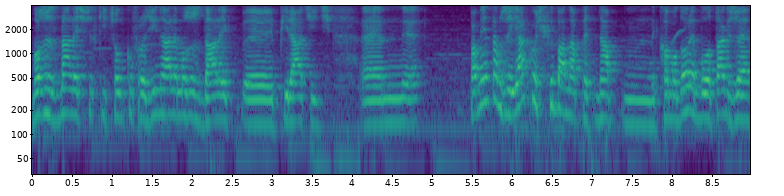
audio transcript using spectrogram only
Możesz znaleźć wszystkich członków rodziny, ale możesz dalej y, piracić. Pamiętam, że jakoś chyba na, na mm, Commodore było tak, że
